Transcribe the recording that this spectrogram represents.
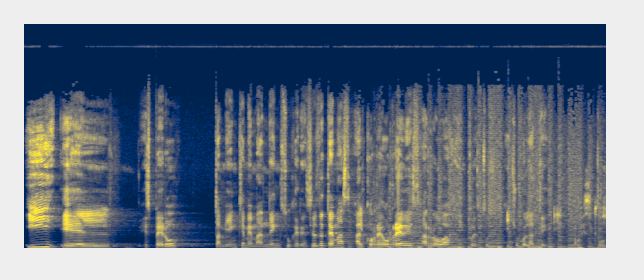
Y el, espero también que me manden sugerencias de temas al correo redes arroba impuestos y chocolate. Impuestos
